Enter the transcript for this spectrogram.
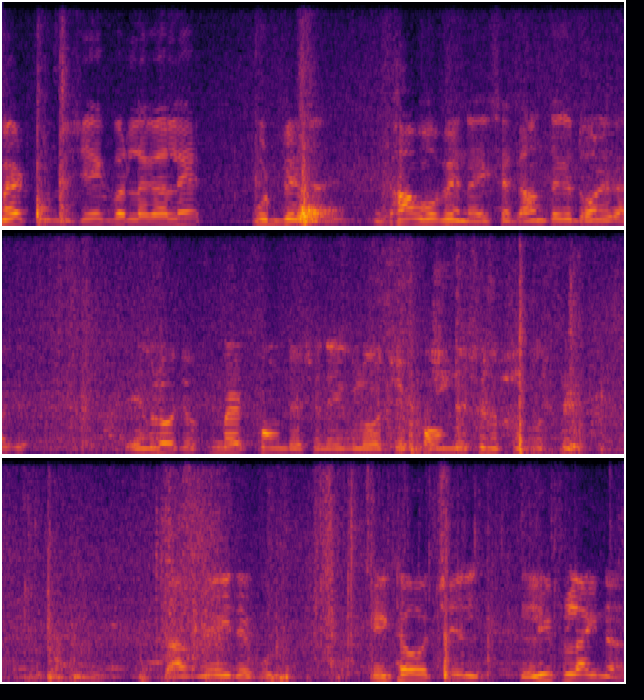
ম্যাট ফাউন্ডেশন একবার লাগালে উঠবে না, ঘাম হবে না এইসব ঘাম থেকে ধরে রাখে। এগুলো হচ্ছে ম্যাট ফাউন্ডেশন এগুলো হচ্ছে ফাউন্ডেশনের পুরো সেট তারপরে এই দেখুন, এইটা হচ্ছে লিপ লাইনার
